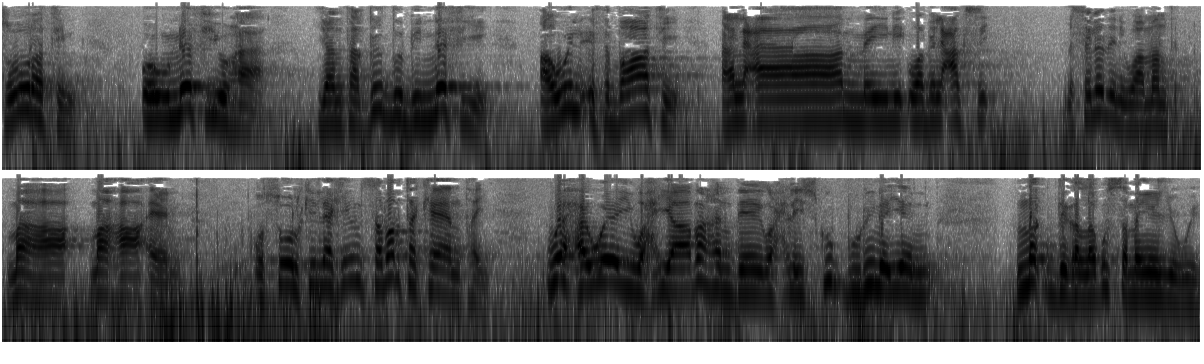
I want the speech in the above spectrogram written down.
suuratin ow nafyuhaa yantaqidu binafyi aw ilihbaati alcaamayni wa bilcagsi masaladani waa mantiq maaha maaha usuulkii laakiin sababta keentay waxa weeye waxyaabahan dee wax laysku burinayeen naqdiga lagu samaynayo wey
